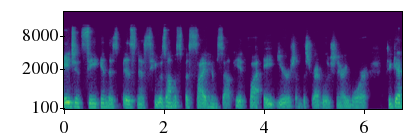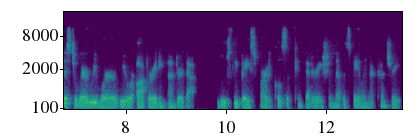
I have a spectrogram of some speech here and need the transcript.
agency in this business. He was almost beside himself. He had fought eight years of this Revolutionary War to get us to where we were. We were operating under that loosely based Articles of Confederation that was failing our country.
